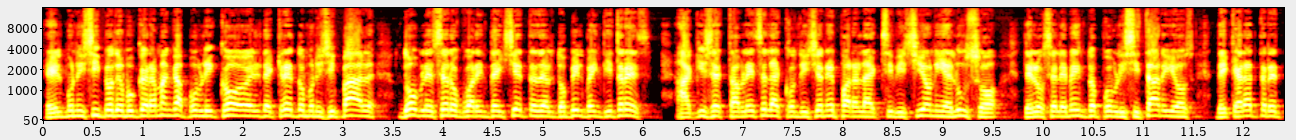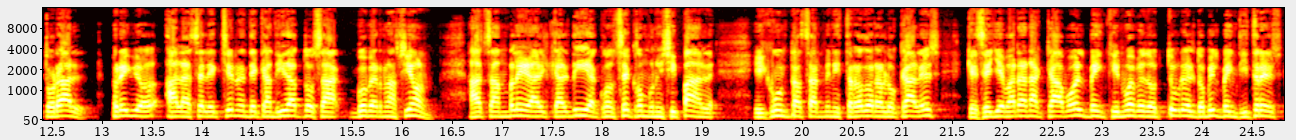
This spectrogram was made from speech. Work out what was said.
el municipio de Bucaramanga publicó el decreto municipal 0047 del 2023. Aquí se establecen las condiciones para la exhibición y el uso de los elementos publicitarios de carácter electoral previo a las elecciones de candidatos a gobernación, asamblea, alcaldía, consejo municipal y juntas administradoras locales que se llevarán a cabo el 29 de octubre del 2023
